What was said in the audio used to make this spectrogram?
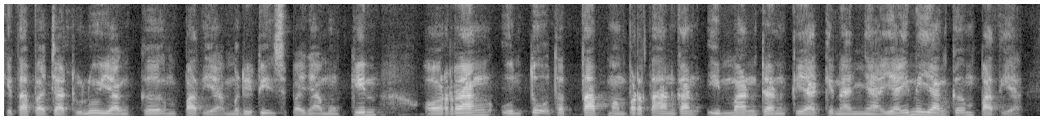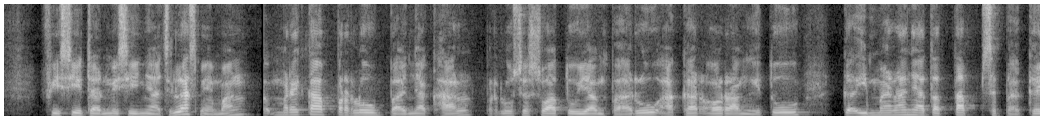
kita baca dulu yang keempat ya, mendidik sebanyak mungkin orang untuk tetap mempertahankan iman dan keyakinannya. Ya ini yang keempat ya. Visi dan misinya jelas memang mereka perlu banyak hal, perlu sesuatu yang baru agar orang itu keimanannya tetap sebagai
